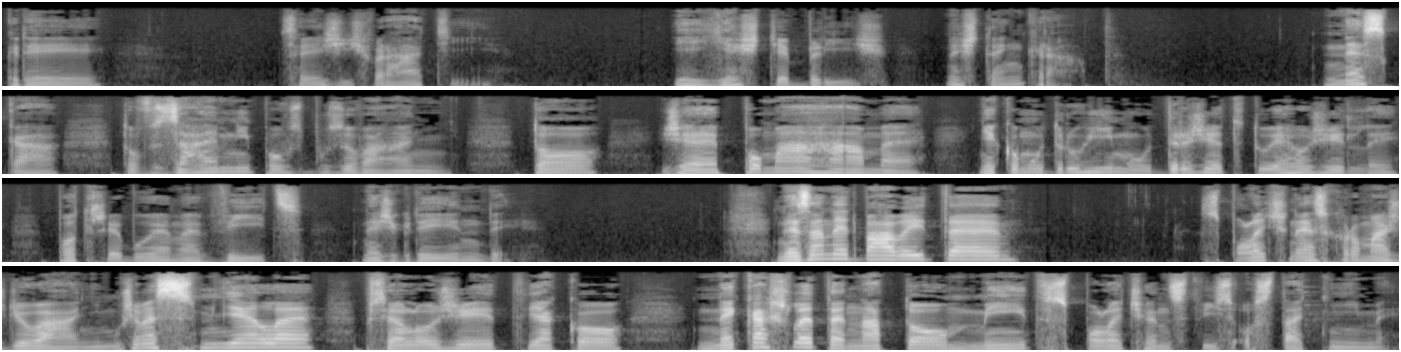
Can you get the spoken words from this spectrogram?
kdy se Ježíš vrátí, je ještě blíž než tenkrát. Dneska to vzájemné povzbuzování, to, že pomáháme někomu druhému držet tu jeho židli, potřebujeme víc než kdy jindy. Nezanedbávejte společné schromažďování. Můžeme směle přeložit jako nekašlete na to mít společenství s ostatními.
